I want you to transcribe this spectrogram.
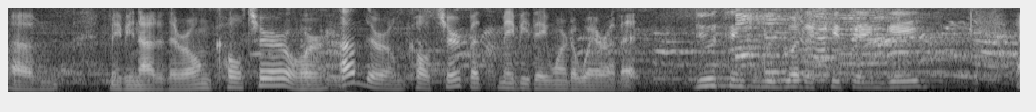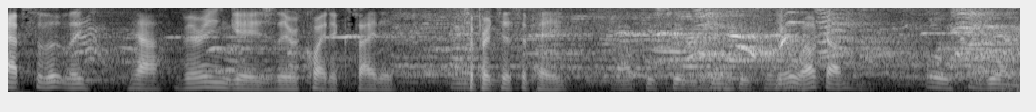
um, maybe not of their own culture or of their own culture, but maybe they weren't aware of it. Do you think we got the kids engaged? Absolutely, yeah, very engaged. They were quite excited to participate. I appreciate it. Thank you so much. You're welcome. Oh, she's going.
